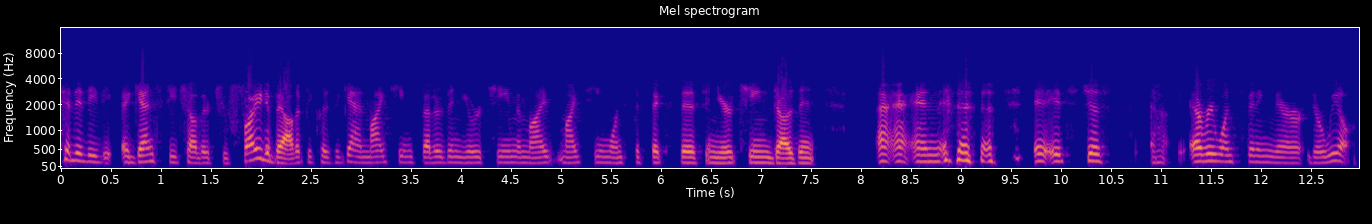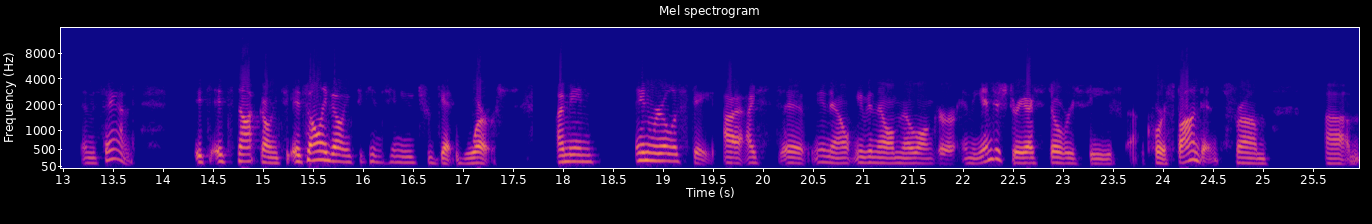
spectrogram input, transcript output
pitted against each other to fight about it because again, my team's better than your team, and my my team wants to fix this, and your team doesn't, and it's just uh, everyone spinning their their wheels in the sand. It's it's not going to. It's only going to continue to get worse. I mean, in real estate, I, I uh, you know, even though I'm no longer in the industry, I still receive uh, correspondence from um,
